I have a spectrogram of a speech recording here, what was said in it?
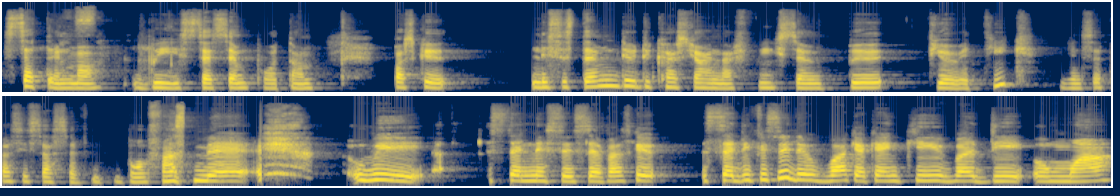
Certainement, oui, c'est important parce que le système d'éducation en Afrique c'est un peu théorique. Je ne sais pas si ça c'est bon français, mais oui, c'est nécessaire parce que c'est difficile de voir quelqu'un qui va dire au moins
